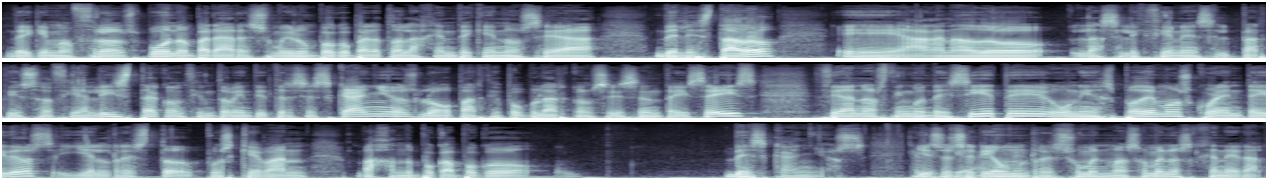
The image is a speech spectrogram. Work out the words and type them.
de Game of Thrones. Bueno, para resumir un poco para toda la gente que no sea del Estado, eh, ha ganado las elecciones el Partido Socialista con 123 escaños, luego Partido Popular con 66, Ciudadanos 57, Unidas Podemos 42 y el resto pues que van bajando poco a poco de escaños. Y eso sería un resumen más o menos general.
